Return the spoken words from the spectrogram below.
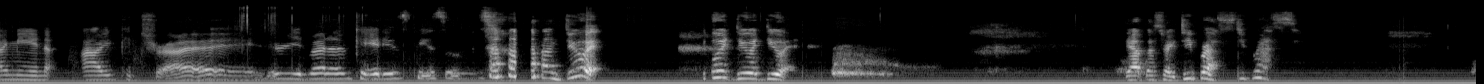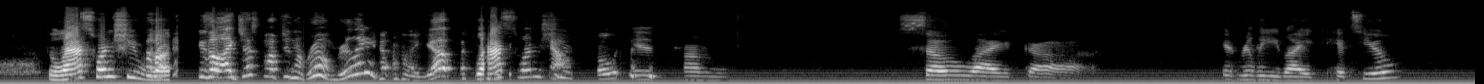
I mean, I could try to read one of Katie's pieces. do it. Do it, do it, do it. Yeah, that's right. Deep breaths, deep breaths. the last one she wrote, He's all, I just popped in the room. Really? I'm like, yep. last one she Yeah. wrote is um so like uh it really like hits you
